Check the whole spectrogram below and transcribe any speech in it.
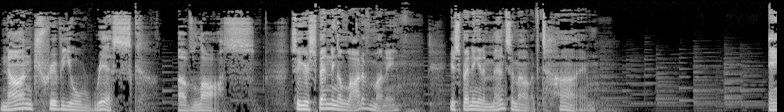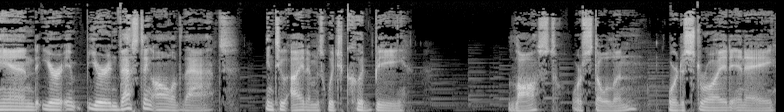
non trivial risk of loss. So you're spending a lot of money, you're spending an immense amount of time, and you're you're investing all of that into items which could be lost or stolen or destroyed in a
